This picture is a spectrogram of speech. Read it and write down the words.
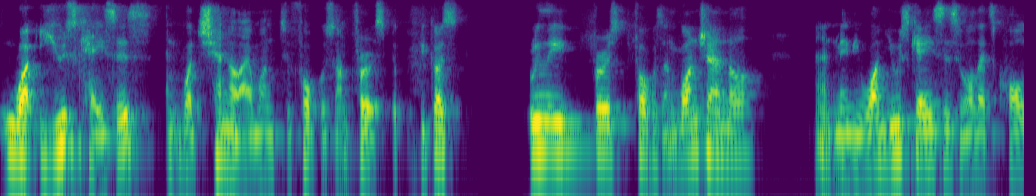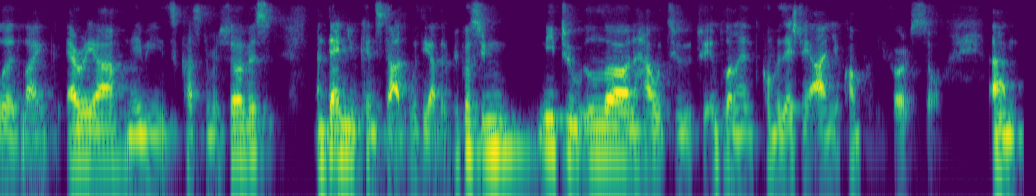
what use cases and what channel I want to focus on first, because really first focus on one channel and maybe one use cases, or let's call it like area, maybe it's customer service, and then you can start with the other because you need to learn how to to implement conversational AI in your company first. So um,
